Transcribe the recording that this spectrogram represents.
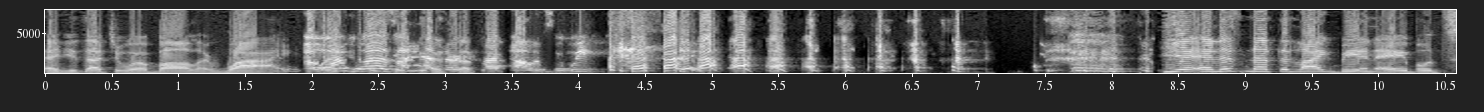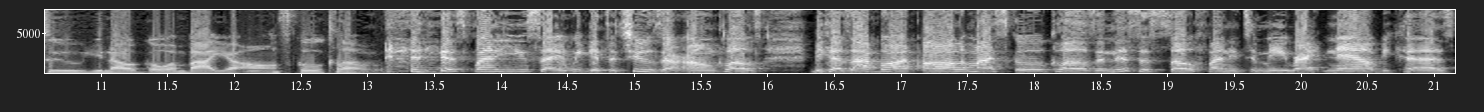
and you thought you were a baller. Why? Oh, Why I was. I had $35 a week. Yeah, and it's nothing like being able to, you know, go and buy your own school clothes. it's funny you say we get to choose our own clothes because I bought all of my school clothes, and this is so funny to me right now because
